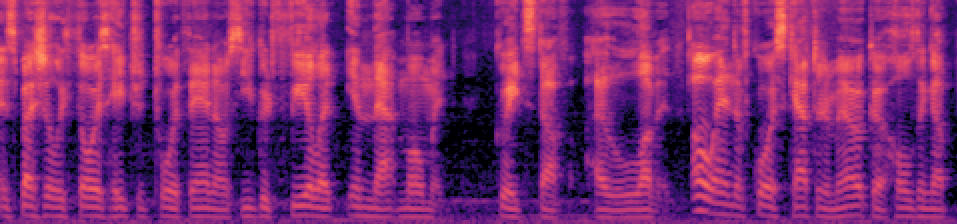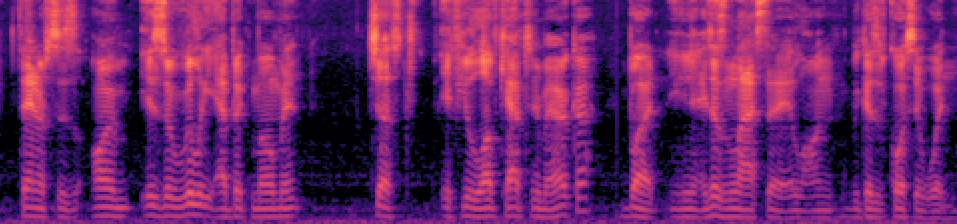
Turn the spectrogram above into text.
especially Thor's hatred toward Thanos, you could feel it in that moment. Great stuff. I love it. Oh, and of course, Captain America holding up Thanos' arm is a really epic moment. Just if you love Captain America, but you know, it doesn't last very long because, of course, it wouldn't.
